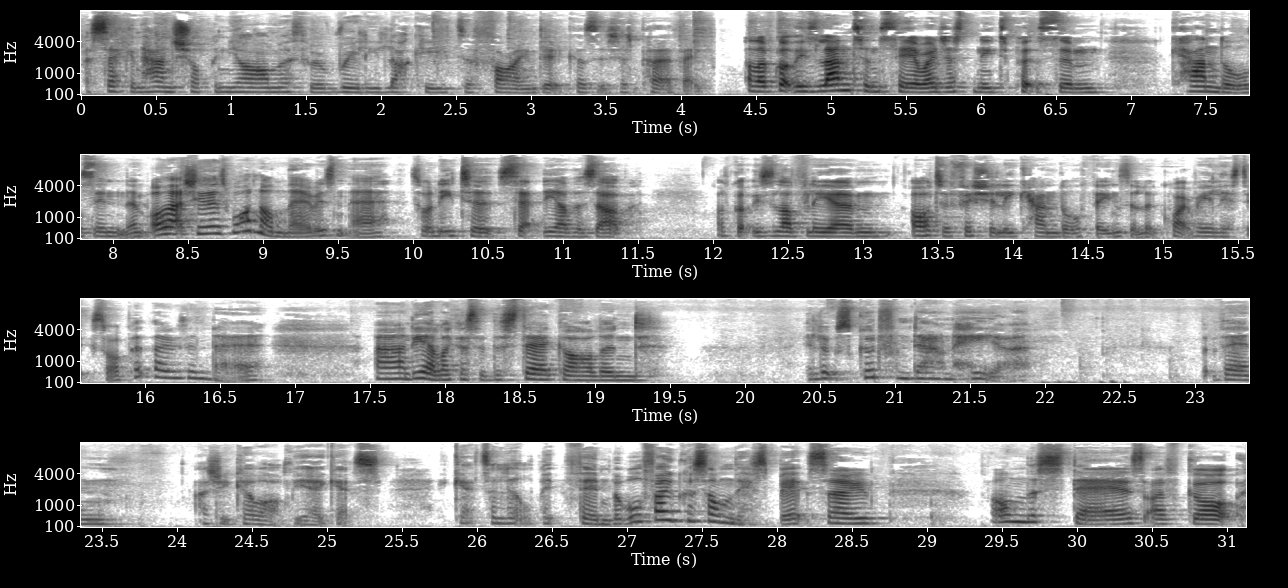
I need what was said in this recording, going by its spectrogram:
a second-hand shop in Yarmouth. We're really lucky to find it because it's just perfect. And I've got these lanterns here. I just need to put some candles in them. Oh, actually, there's one on there, isn't there? So I need to set the others up. I've got these lovely um, artificially candle things that look quite realistic. So I'll put those in there. And yeah, like I said, the stair garland, it looks good from down here. But then as you go up, yeah, it gets, it gets a little bit thin, but we'll focus on this bit. So on the stairs, I've got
